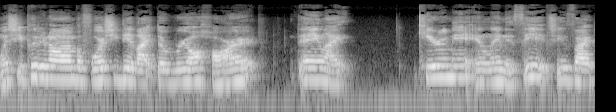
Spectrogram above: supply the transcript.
When she put it on, before she did like the real hard thing, like curing it and letting it sit. She's like,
